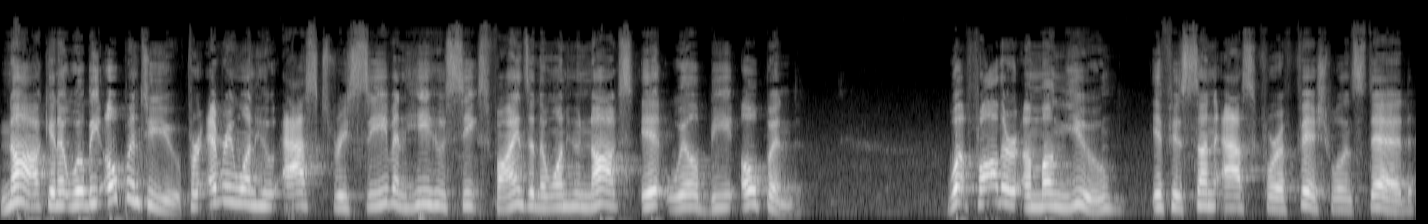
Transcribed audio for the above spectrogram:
Knock, and it will be open to you. For everyone who asks, receive, and he who seeks, finds, and the one who knocks, it will be opened. What father among you, if his son asks for a fish, will instead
